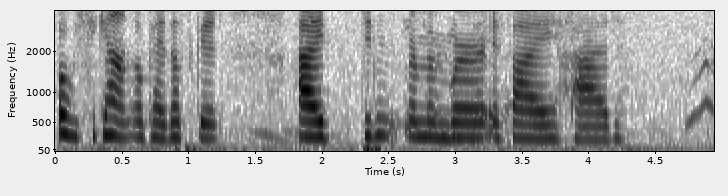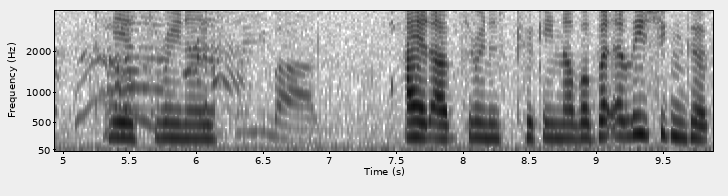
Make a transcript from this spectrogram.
oh, she can. Okay, that's good. I didn't remember if I had made Serena's I had up Serena's cooking level, but at least she can cook.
